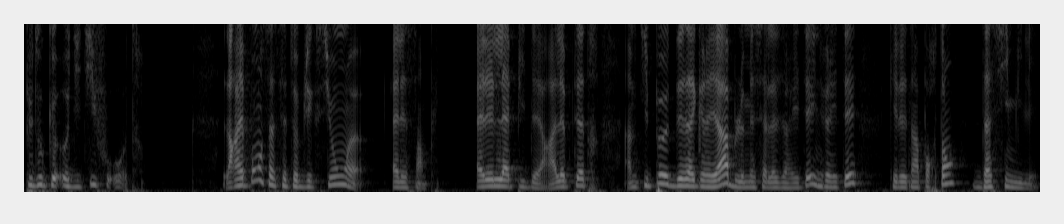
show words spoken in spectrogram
plutôt que auditif ou autre. La réponse à cette objection, elle est simple. Elle est lapidaire. Elle est peut-être un petit peu désagréable, mais c'est la vérité, une vérité qu'il est important d'assimiler.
